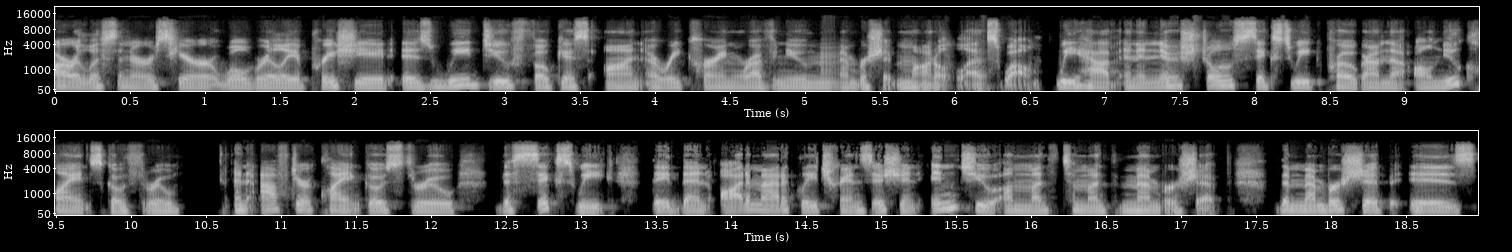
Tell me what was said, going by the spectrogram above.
our listeners here will really appreciate, is we do focus on a recurring revenue membership model as well. We have an initial six week program that all new clients go through. And after a client goes through the six week, they then automatically transition into a month to month membership. The membership is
